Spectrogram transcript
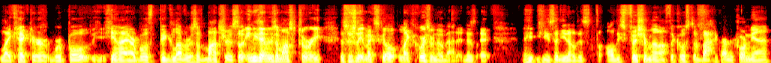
like Hector, we're both he and I are both big lovers of monsters. So anytime there's a monster story, especially in Mexico, like of course we know about it. And he, he said, you know, this all these fishermen off the coast of Baja California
